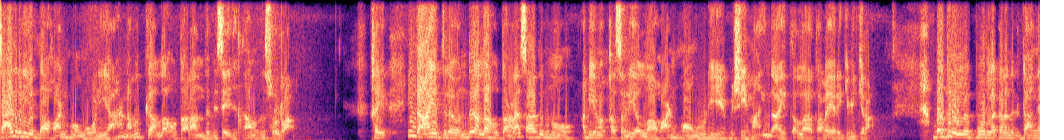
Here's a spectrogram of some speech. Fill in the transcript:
சாதரடி அல்லாஹ் அவங்க வழியாக நமக்கு அல்லாஹு தாலா அந்த மெசேஜை தான் வந்து சொல்றான். ஹைர். இந்த ஆயத்துல வந்து அல்லாஹு தாலா சாதிபுனு அபி வக்காஸ் அலி அல்லாஹ் அவங்களுடைய விஷயமா இந்த ஆயத்தை அல்லாஹ் தாலா இறக்கி வைக்கிறான். பத்ரு போர்ல கலந்துக்கிட்டாங்க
